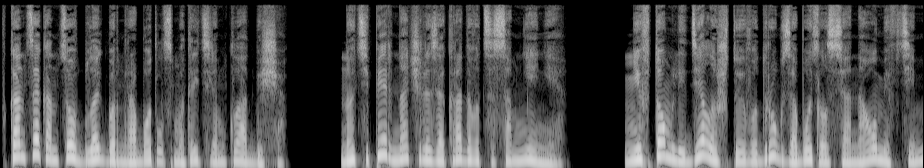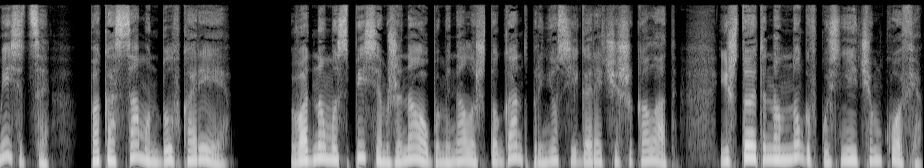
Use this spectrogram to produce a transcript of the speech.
В конце концов, Блэкборн работал смотрителем кладбища. Но теперь начали закрадываться сомнения. Не в том ли дело, что его друг заботился о Наоми в те месяцы, пока сам он был в Корее? В одном из писем жена упоминала, что Гант принес ей горячий шоколад, и что это намного вкуснее, чем кофе.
